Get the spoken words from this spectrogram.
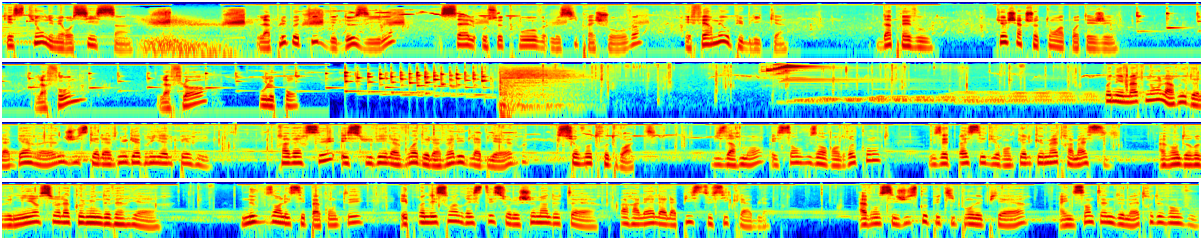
Question numéro 6. La plus petite des deux îles, celle où se trouve le cyprès chauve, est fermée au public. D'après vous, que cherche-t-on à protéger? La faune La flore Ou le pont? Prenez maintenant la rue de la Garenne jusqu'à l'avenue Gabriel Péry. Traversez et suivez la voie de la vallée de la Bièvre sur votre droite. Bizarrement, et sans vous en rendre compte, vous êtes passé durant quelques mètres à Massy, avant de revenir sur la commune de Verrières. Ne vous en laissez pas compter et prenez soin de rester sur le chemin de terre, parallèle à la piste cyclable. Avancez jusqu'au petit pont de pierre, à une centaine de mètres devant vous.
